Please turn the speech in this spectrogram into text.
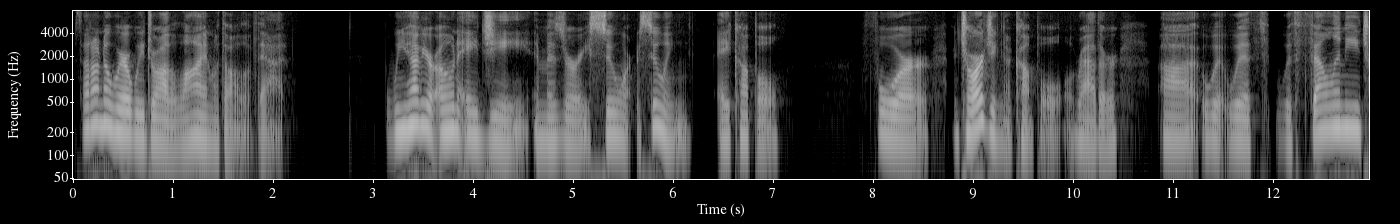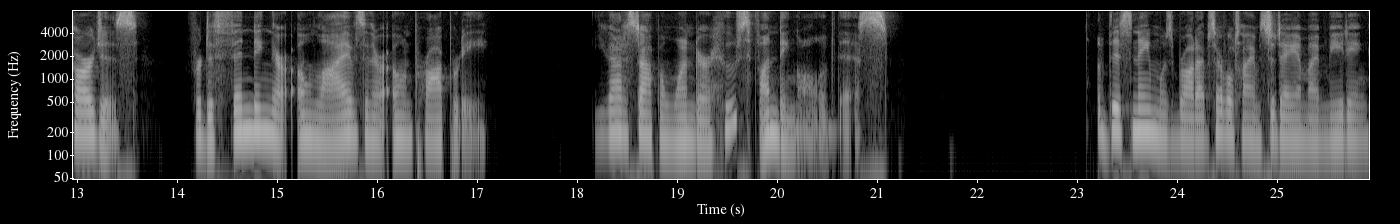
So I don't know where we draw the line with all of that. When you have your own AG in Missouri su- suing a couple for charging a couple, rather, uh, with, with with felony charges for defending their own lives and their own property. You got to stop and wonder who's funding all of this. This name was brought up several times today in my meeting.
